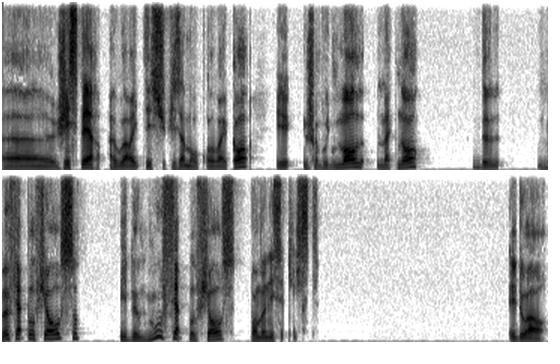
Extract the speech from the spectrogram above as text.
Euh, J'espère avoir été suffisamment convaincant et je vous demande maintenant de me faire confiance et de nous faire confiance pour mener cette liste. Édouard,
